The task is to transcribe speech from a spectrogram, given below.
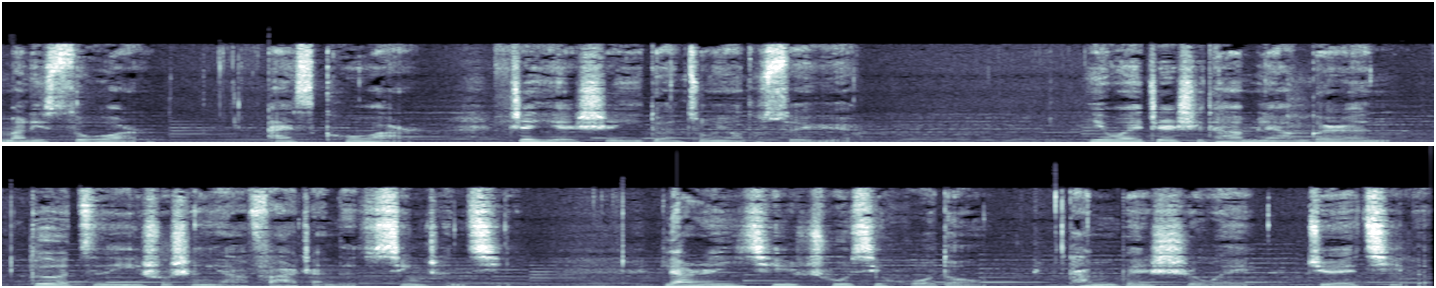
马里索尔·埃斯科尔。这也是一段重要的岁月，因为这是他们两个人各自艺术生涯发展的形成期。两人一起出席活动，他们被视为崛起的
